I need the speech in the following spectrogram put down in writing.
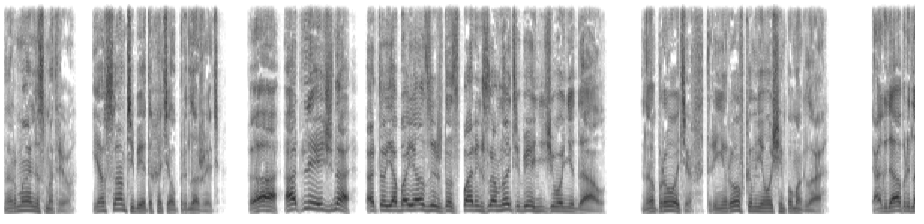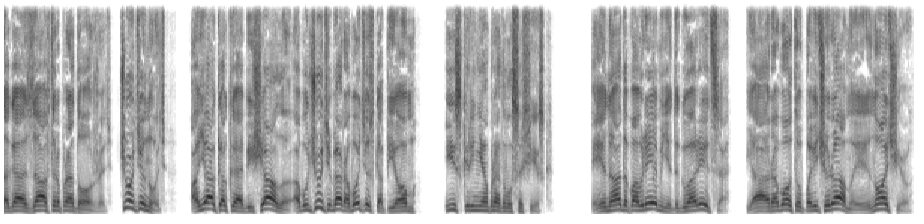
«Нормально смотрю. Я сам тебе это хотел предложить». «А, отлично! А то я боялся, что спарринг со мной тебе ничего не дал». «Напротив, тренировка мне очень помогла». «Тогда предлагаю завтра продолжить. Чего тянуть? А я, как и обещал, обучу тебя работе с копьем». Искренне обрадовался Фиск. И надо по времени договориться. Я работаю по вечерам и ночью.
